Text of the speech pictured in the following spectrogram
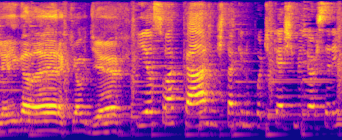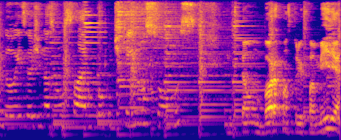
E aí galera, aqui é o Jeff. E eu sou a Ká, a gente tá aqui no podcast Melhor Serem Dois. Hoje nós vamos falar um pouco de quem nós somos. Então, bora construir família?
